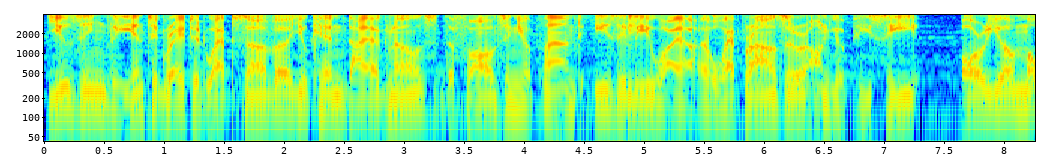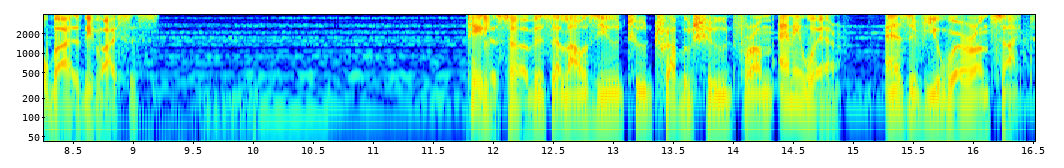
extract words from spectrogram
Using the integrated web server, you can diagnose the faults in your plant easily via a web browser on your PC or your mobile devices. Teleservice allows you to troubleshoot from anywhere, as if you were on site.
